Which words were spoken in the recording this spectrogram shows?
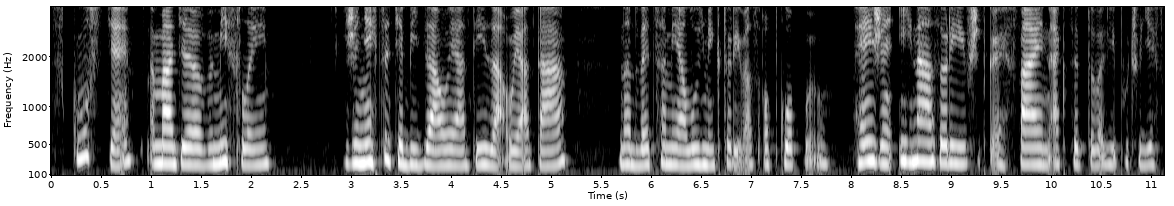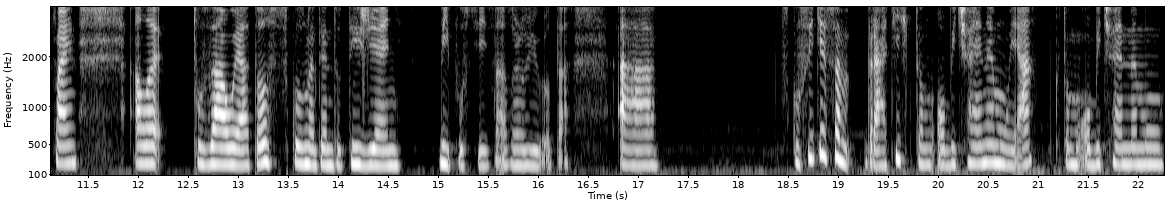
Skúste mať v mysli, že nechcete byť zaujatý, zaujatá nad vecami a ľuďmi, ktorí vás obklopujú. Hej, že ich názory, všetko je fajn, akceptovať, vypočuť je fajn, ale tú zaujatosť skúsme tento týždeň vypustiť z nášho života. A skúsite sa vrátiť k tomu obyčajnému ja, k tomu obyčajnému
